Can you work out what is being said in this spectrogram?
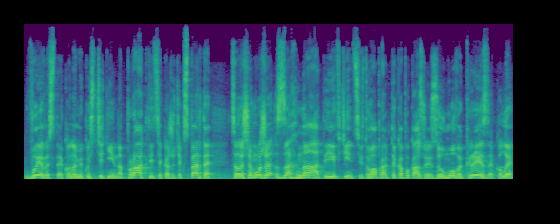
вивести економіку з тітні. На практиці кажуть експерти, це лише може загнати її в тінь. Світова практика показує за умови кризи, коли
